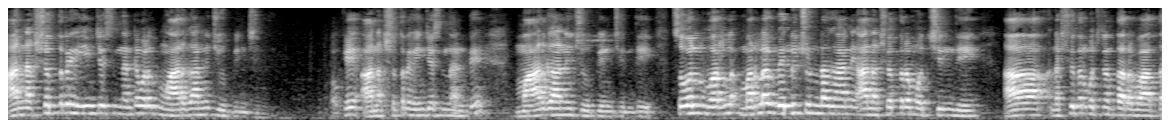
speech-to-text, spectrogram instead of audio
ఆ నక్షత్రం ఏం చేసిందంటే వాళ్ళకి మార్గాన్ని చూపించింది. ఓకే? ఆ నక్షత్రం ఏం చేసిందంటే మార్గాన్ని చూపించింది. సో వాళ్ళు మరల మరలా వెళ్ళుచుండగానే ఆ నక్షత్రం వచ్చింది. ఆ నక్షత్రం వచ్చిన తర్వాత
